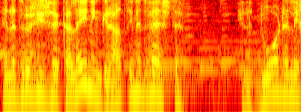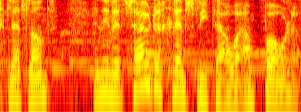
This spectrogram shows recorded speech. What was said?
en het Russische Kaliningrad in het westen. In het noorden ligt Letland en in het zuiden grenst Litouwen aan Polen.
